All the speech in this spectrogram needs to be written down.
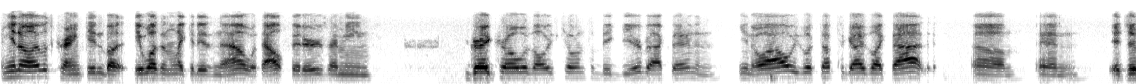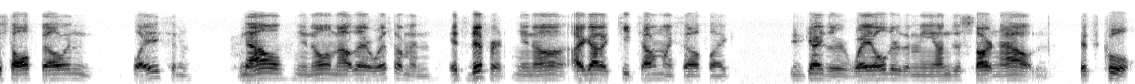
you know, it was cranking, but it wasn't like it is now with outfitters. I mean, Greg Crow was always killing some big deer back then, and you know, I always looked up to guys like that, um, and it just all fell in place. And now, you know, I'm out there with them, and it's different. You know, I got to keep telling myself like, these guys are way older than me. I'm just starting out, and it's cool.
